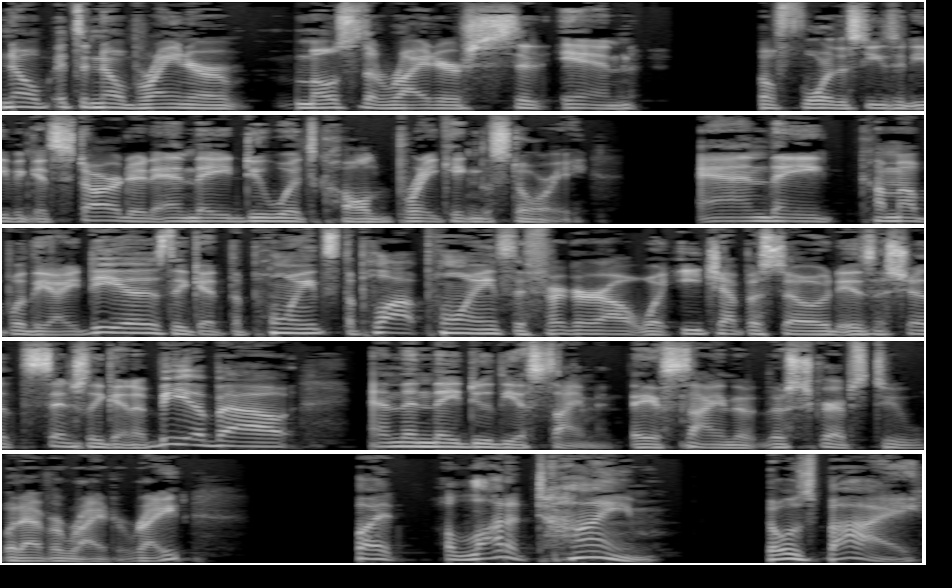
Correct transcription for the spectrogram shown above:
no, it's a no brainer. Most of the writers sit in before the season even gets started and they do what's called breaking the story. And they come up with the ideas, they get the points, the plot points, they figure out what each episode is essentially going to be about and then they do the assignment. They assign the, scripts to whatever writer, right? But a lot of time goes by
